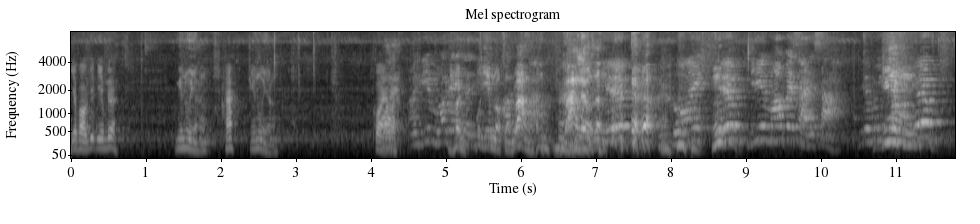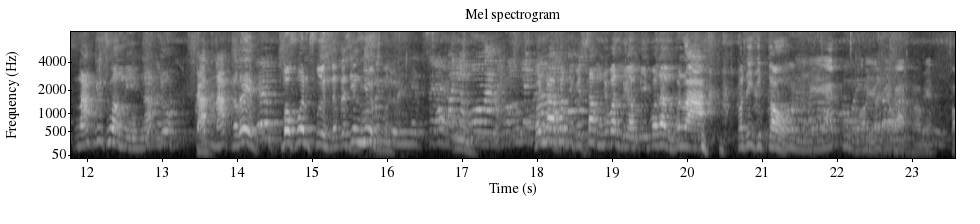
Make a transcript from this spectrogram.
อย่าเผายึดยิ้มเด้อเมนูหยังฮะเมนูหยัง ก่อยอะไรเอายิ้มเขาได้เฮ้ยบ่ยิ้มหรอกสันว่างว่างแล้วสันรวยยิ้มยิ้มเขาไปใส่สายิ้มนักอยู่ช่วงนี้นักอยู่จับนักก็เลยบ่ฟื้นฟื้นตั้งแต่เสียงยืมพุ่นกินเน็ตแซ่บเพิ่นว่าเพิ่นสิไปซ้ำอยู่วันเหลือมอีกว่าซั่นเพิ่นว่าวันที่19แหมคุ้มเขาอยากไปบ้านเขาไหมเขา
